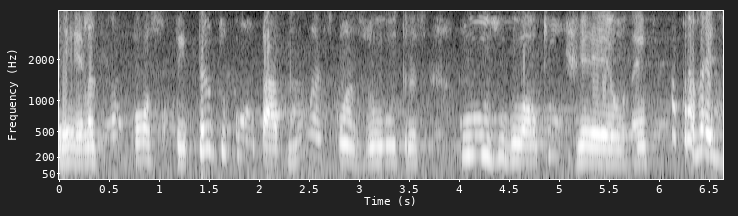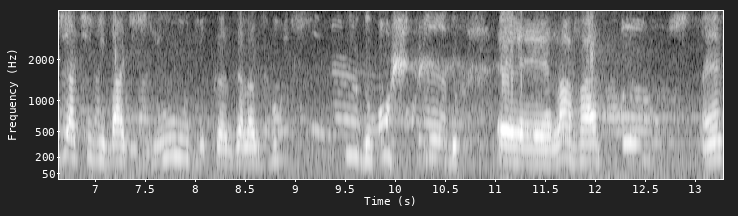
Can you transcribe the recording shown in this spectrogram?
elas não possam ter tanto contato umas com as outras, o uso do álcool em gel, né? Através de atividades lúdicas, elas vão ensinando, mostrando, é, lavar as mãos, né?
